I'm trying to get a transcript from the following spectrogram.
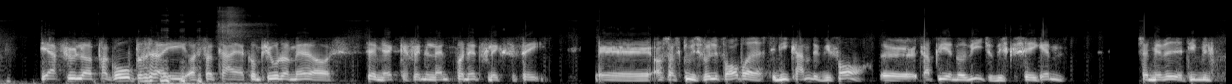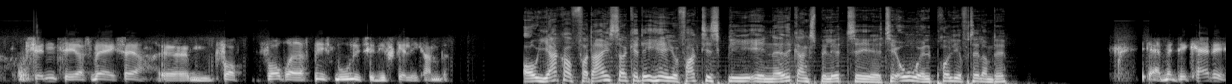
jeg fylder et par gode bøger i, og så tager jeg computer med og ser, om jeg ikke kan finde et eller andet på Netflix og se. Øh, og så skal vi selvfølgelig forberede os til de kampe, vi får. Øh, der bliver noget video, vi skal se igennem, som jeg ved, at de vil sende til os hver især, øh, for at forberede os mest muligt til de forskellige kampe. Og Jakob, for dig, så kan det her jo faktisk blive en adgangsbillet til, til OL. Prøv lige at fortælle om det. Ja, men det kan det.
